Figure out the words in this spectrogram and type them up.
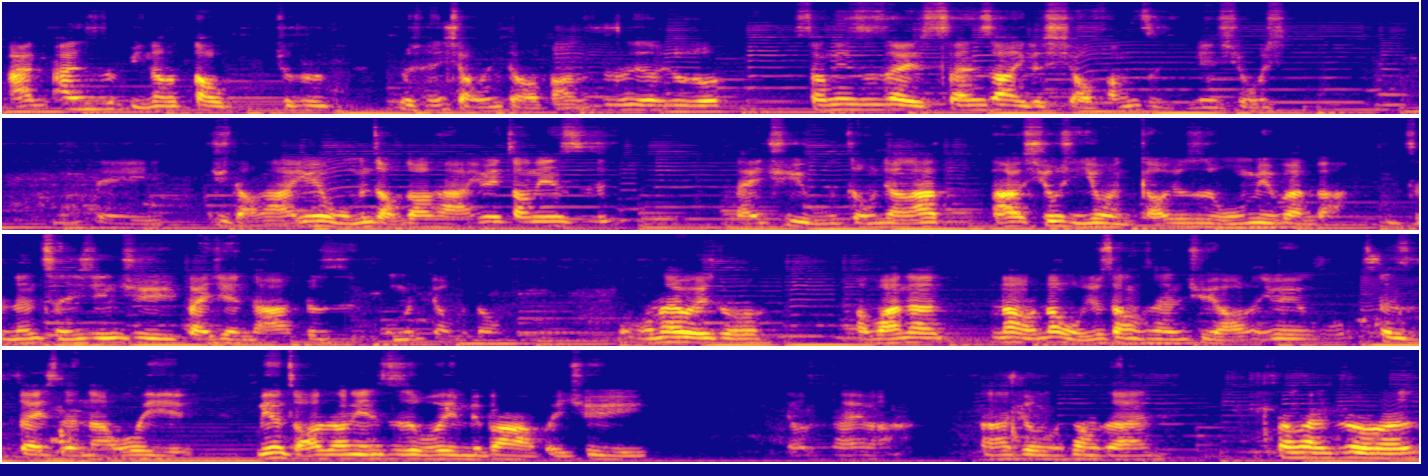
安安是比那个道就是就是很小很小的房子，就是就是说张天师在山上一个小房子里面休息，得去找他，因为我们找不到他，因为张天师。来去无踪，这样他他修行又很高，就是我们没有办法，只能诚心去拜见他，就是我们调不动。洪太尉说：“好吧，那那那我就上山去好了，因为生死在身啊，我也没有找到张天师，我也没办法回去调子胎嘛。”然后就上山，上山之后呢，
